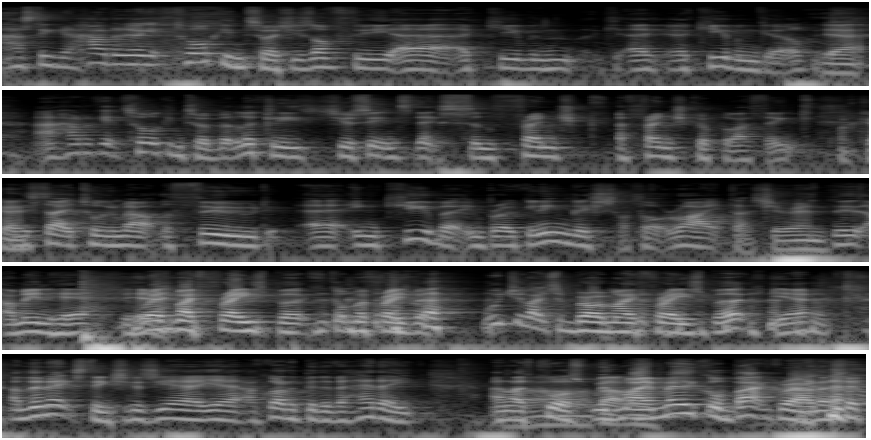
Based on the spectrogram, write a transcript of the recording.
I was thinking, how did I get talking to her? She's obviously uh, a Cuban, a, a Cuban girl. Yeah. Uh, how I get talking to her? But luckily, she was sitting next to some French, a French couple, I think. Okay. They started talking about the food uh, in Cuba in broken English. So I thought, right, That's your in. I'm in here. Yeah. Where's my phrase book? Got my phrase book. Would you like to borrow my phrase book? Yeah. And the next thing, she goes, yeah, yeah, I've got a bit of a headache. And of Oh, course, with my medical background, I said,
